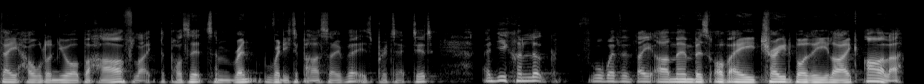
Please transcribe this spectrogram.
they hold on your behalf, like deposits and rent ready to pass over, is protected. And you can look for whether they are members of a trade body like ALA,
